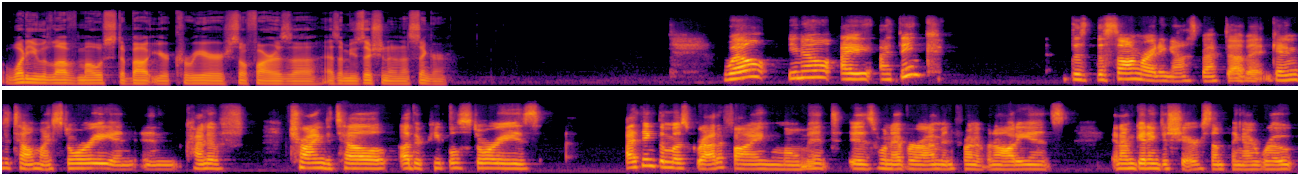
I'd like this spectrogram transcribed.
what do you love most about your career so far as a, as a musician and a singer? Well you know i i think the the songwriting aspect of it getting to tell my story and and kind of trying to tell other people's stories i think the most gratifying moment is whenever i'm in front of an audience and i'm getting to share something i wrote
